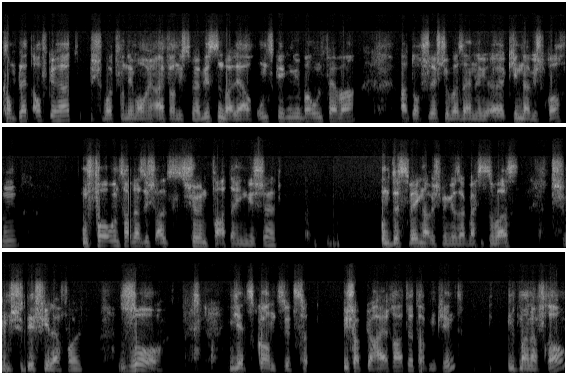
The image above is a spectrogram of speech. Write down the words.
komplett aufgehört. Ich wollte von dem auch einfach nichts mehr wissen, weil er auch uns gegenüber unfair war. Hat auch schlecht über seine äh, Kinder gesprochen. Und vor uns hat er sich als schönen Vater hingestellt. Und deswegen habe ich mir gesagt, weißt du was, ich wünsche dir viel Erfolg. So, jetzt kommt's. Jetzt, ich habe geheiratet, habe ein Kind mit meiner Frau.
